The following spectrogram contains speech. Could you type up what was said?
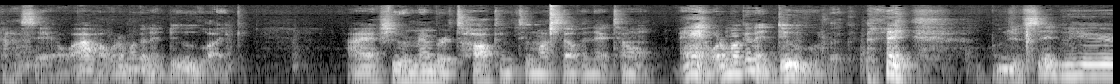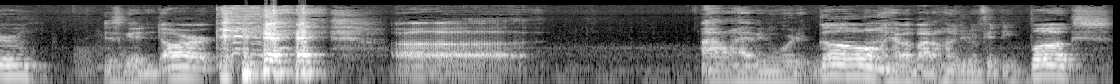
and I said, "Wow, what am I gonna do?" Like, I actually remember talking to myself in that tone. Man, what am I gonna do? Like. I'm just sitting here. It's getting dark. uh, I don't have anywhere to go. I only have about 150 bucks.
